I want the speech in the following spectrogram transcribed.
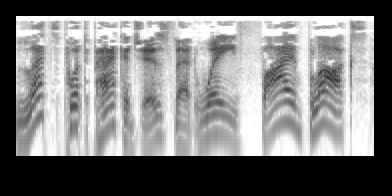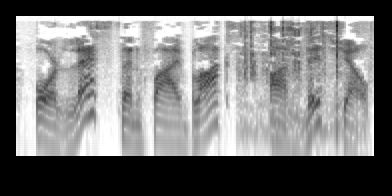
Let's put packages that weigh five blocks or less than five blocks on this shelf.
